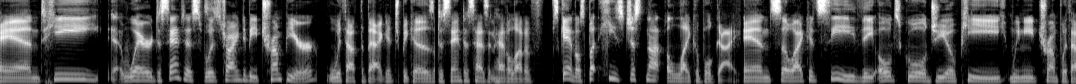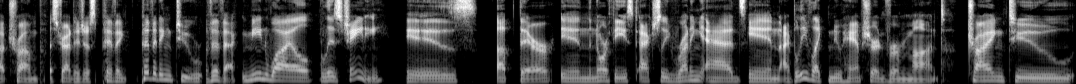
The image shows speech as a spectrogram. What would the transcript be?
And he, where DeSantis was trying to be Trumpier without the baggage because DeSantis hasn't had a lot of scandals, but he's just not a likable guy. And so I could see the old school GOP, we need Trump without Trump, a strategist pivot, pivoting to Vivek. Meanwhile, Liz Cheney is up there in the Northeast, actually running ads in, I believe, like New Hampshire and Vermont, trying to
